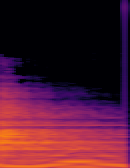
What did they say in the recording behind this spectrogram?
Thank you.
